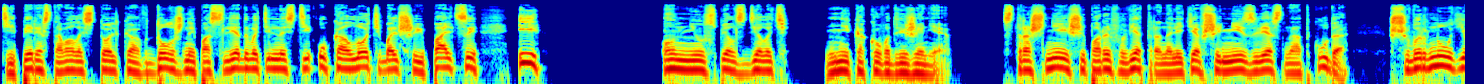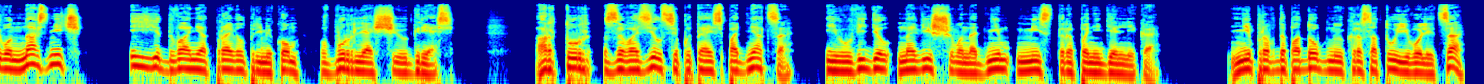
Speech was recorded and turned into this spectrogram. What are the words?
Теперь оставалось только в должной последовательности уколоть большие пальцы и... Он не успел сделать никакого движения. Страшнейший порыв ветра, налетевший неизвестно откуда, швырнул его навзничь и едва не отправил прямиком в бурлящую грязь. Артур завозился, пытаясь подняться, и увидел нависшего над ним мистера Понедельника. Неправдоподобную красоту его лица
